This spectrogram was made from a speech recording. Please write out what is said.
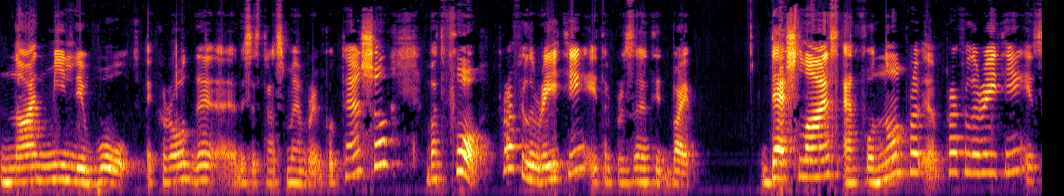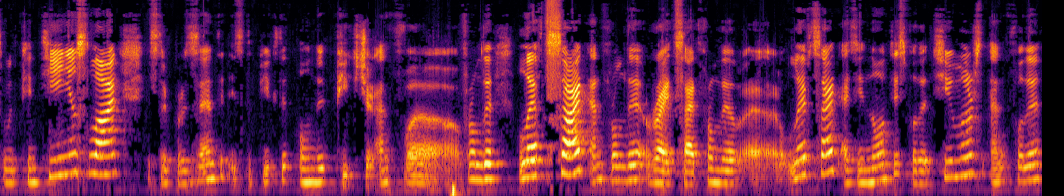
9 millivolt across the, uh, this is transmembrane potential, but for proliferating, it represented by dashed lines and for non-proliferating it's with continuous line. It's represented it's depicted on the picture. And from the left side and from the right side. From the uh, left side as you notice for the tumors and for the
